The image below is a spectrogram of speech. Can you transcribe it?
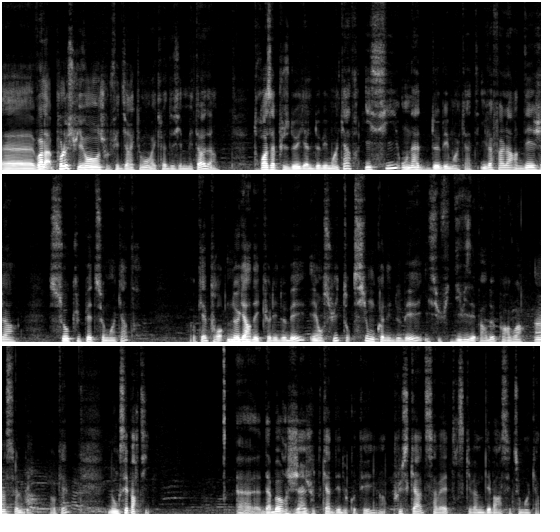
Euh, voilà, pour le suivant, je vous le fais directement avec la deuxième méthode. 3a plus 2 égale 2b moins 4. Ici, on a 2b moins 4. Il va falloir déjà s'occuper de ce moins 4 pour ne garder que les 2b. Et ensuite, si on connaît 2b, il suffit de diviser par 2 pour avoir un seul b. Donc c'est parti. Euh, d'abord, j'ajoute 4 des deux côtés. Plus 4, ça va être ce qui va me débarrasser de ce moins 4.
